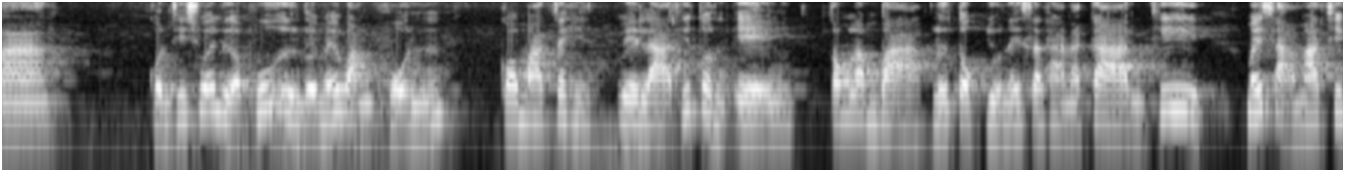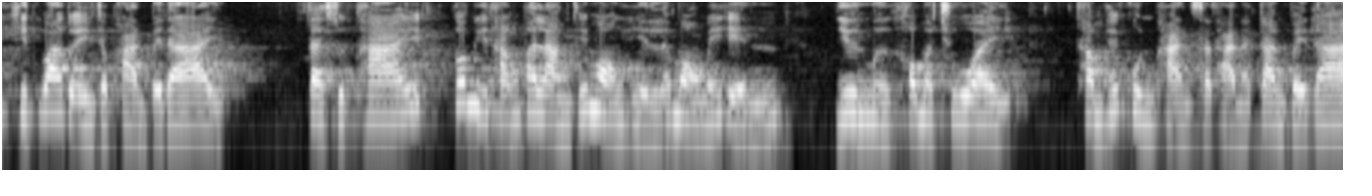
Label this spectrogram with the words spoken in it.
มา คนที่ช่วยเหลือผู้อื่นโดยไม่หวังผล ก็มักจะเห็นเวลาที่ตนเองต้องลำบากหรือตกอยู่ในสถานการณ์ที่ไม่สามารถที่คิดว่าตัวเองจะผ่านไปได้ แต่สุดท้ายก็มีทั้งพลังที่มองเห็นและมองไม่เห็น ยื่นมือเข้ามาช่วยทำให้คุณผ่านสถานการณ์ไปได้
